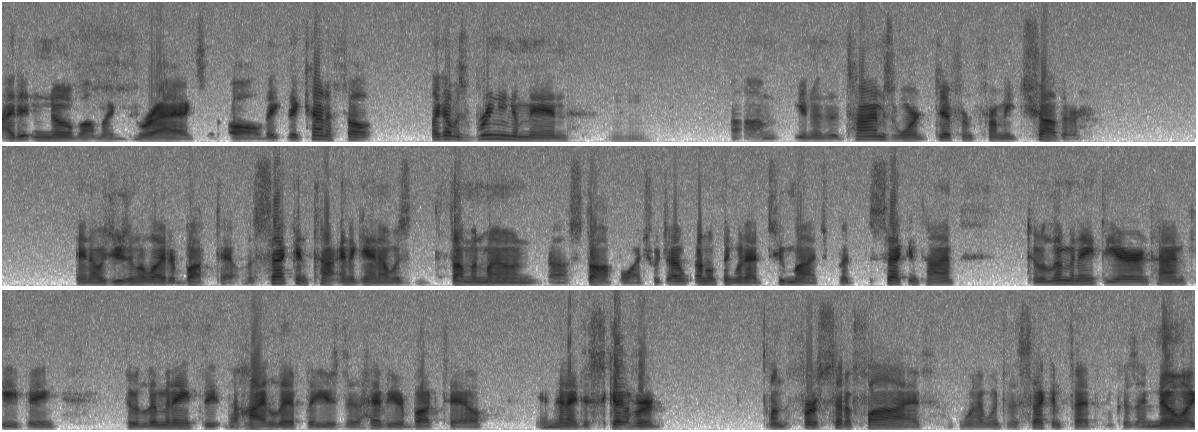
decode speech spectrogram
I didn't know about my drags at all. They, they kind of felt like I was bringing them in. Mhm. Um, you know, the times weren't different from each other. And I was using a lighter bucktail. The second time, and again, I was thumbing my own uh, stopwatch, which I, I don't think would add too much. But the second time, to eliminate the error in timekeeping, to eliminate the, the high lift, I used a heavier bucktail. And then I discovered on the first set of five, when I went to the second fet, because I know I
